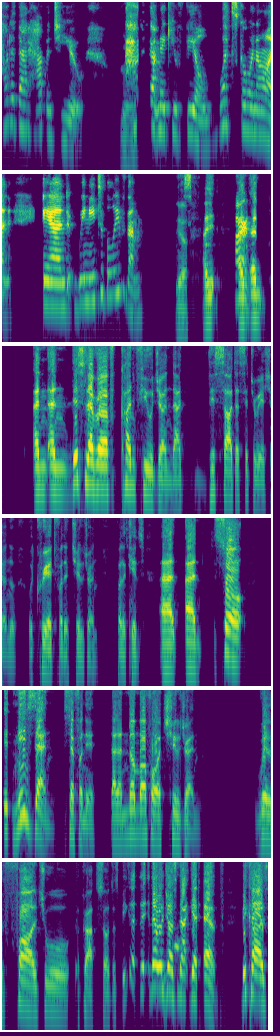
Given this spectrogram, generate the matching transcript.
how did that happen to you? How did that make you feel? What's going on? And we need to believe them. Yeah. So and, and, and and and this level of confusion that this sort of situation would create for the children, for the kids. And and so it means then, Stephanie, that a number of our children will fall through the cracks, so to speak. They will just not get help because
